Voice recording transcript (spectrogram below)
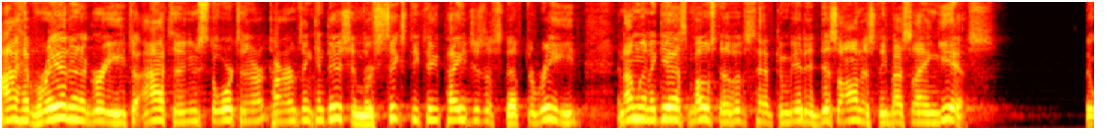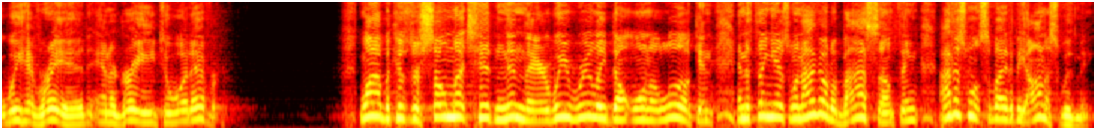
I have read and agreed to iTunes store terms and conditions. There's 62 pages of stuff to read, and I'm going to guess most of us have committed dishonesty by saying yes, that we have read and agreed to whatever. Why? Because there's so much hidden in there, we really don't want to look. And, and the thing is, when I go to buy something, I just want somebody to be honest with me.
